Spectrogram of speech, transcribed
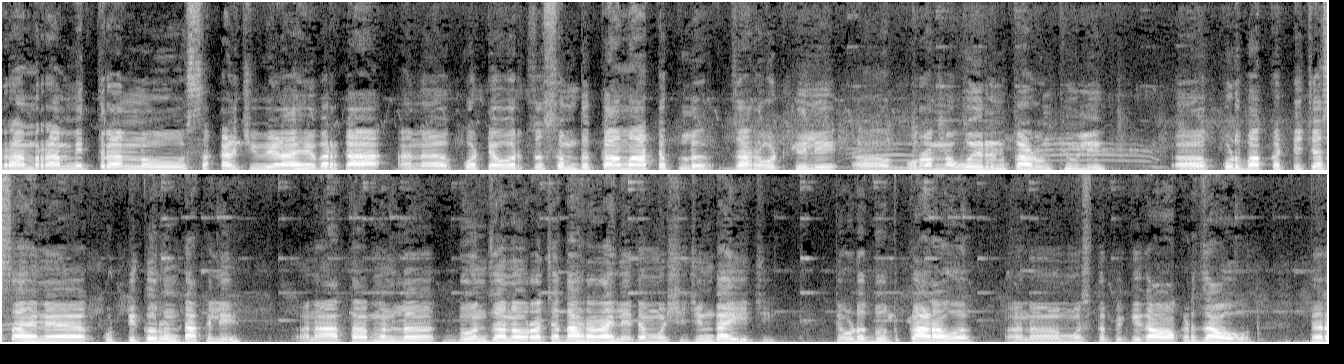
राम राम मित्रांनो सकाळची वेळ आहे बरं का. आणि कोट्यावरचं समद काम आटपलं. झारवट केली गुरांना वैरण काढून ठेवली कुडबा कट्टीच्या सहाय्याने कुट्टी करून टाकली. आणि आता म्हणलं दोन जनावराच्या धारा राहिल्या त्या म्हशीची आणि गाईची. तेवढं दूध काढावं आणि मस्तपैकी गावाकडे जावं. तर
